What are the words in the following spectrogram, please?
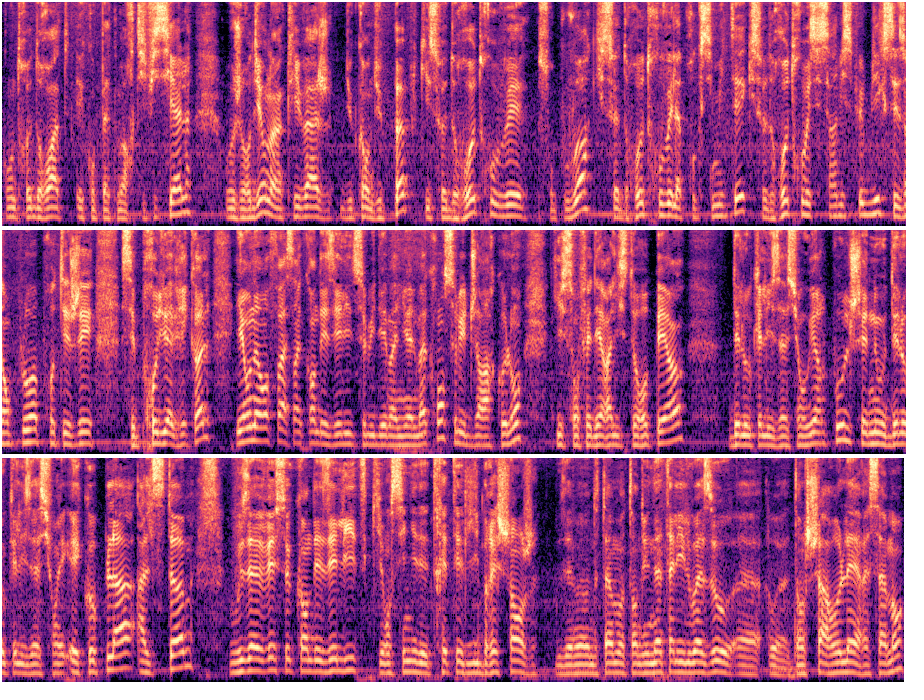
contre droite est complètement artificiel. Aujourd'hui, on a un clivage du camp du peuple qui souhaite retrouver son pouvoir, qui souhaite retrouver la proximité, qui souhaite retrouver ses services publics, ses emplois, protéger ses produits agricoles. Et on a en face un camp des élites, celui d'Emmanuel Macron, celui de Gérard Collomb, qui sont fédéralistes européens délocalisation Whirlpool, chez nous délocalisation Ecopla, Alstom. Vous avez ce camp des élites qui ont signé des traités de libre-échange. Vous avez notamment entendu Nathalie Loiseau euh, dans le Charolais récemment,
